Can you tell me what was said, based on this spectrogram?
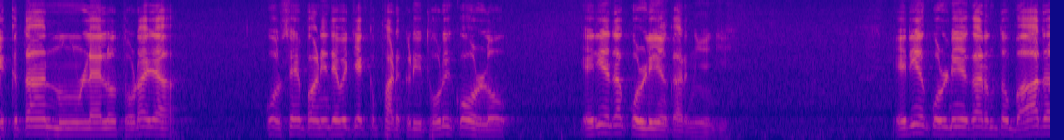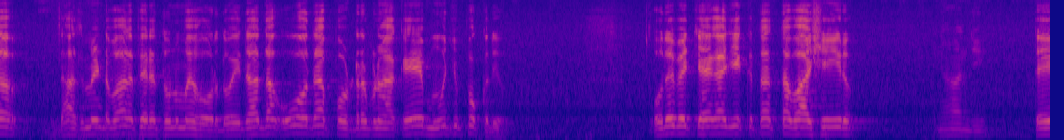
ਇੱਕ ਤਾਂ ਨੂਣ ਲੈ ਲਓ ਥੋੜਾ ਜਿਹਾ, ਕੋਸੇ ਪਾਣੀ ਦੇ ਵਿੱਚ ਇੱਕ ਫੜਕੜੀ ਥੋੜੀ ਘੋਲ ਲਓ। ਇਹਦੀਆਂ ਤਾਂ ਕੁਲਡੀਆਂ ਕਰਨੀਆਂ ਜੀ। ਇਹਦੀਆਂ ਕੁਲਡੀਆਂ ਕਰਨ ਤੋਂ ਬਾਅਦ 10 ਮਿੰਟ ਬਾਅਦ ਫਿਰ ਤੁਹਾਨੂੰ ਮੈਂ ਹੋਰ ਦਵਾਈ ਦੱਸਦਾ, ਉਹ ਉਹਦਾ ਪਾਊਡਰ ਬਣਾ ਕੇ ਮੂੰਹ 'ਚ ਭੁੱਕ ਦਿਓ। ਉਹਦੇ ਵਿੱਚ ਹੈਗਾ ਜੀ ਇੱਕ ਤਾਂ ਤਵਾਸ਼ੀਰ ਹਾਂਜੀ। ਤੇ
